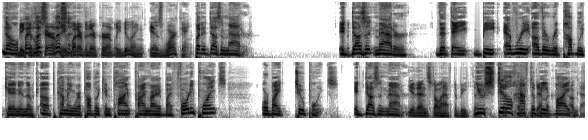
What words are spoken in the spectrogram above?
No, but because listen- apparently listen. whatever they're currently doing is working. But it doesn't matter. It doesn't matter that they beat every other Republican in the upcoming Republican primary by 40 points or by 2 points. It doesn't matter. You then still have to beat the you still the- have to beat Democrat. Biden. Okay.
